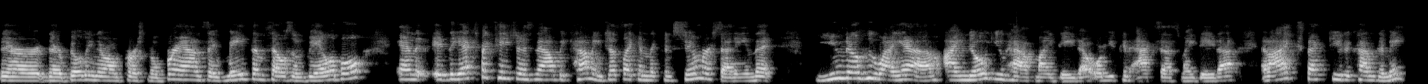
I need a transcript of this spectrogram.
They're they're building their own personal brands. They've made themselves available. And it, the expectation is now becoming just like in the consumer setting that you know who I am. I know you have my data or you can access my data, and I expect you to come to me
